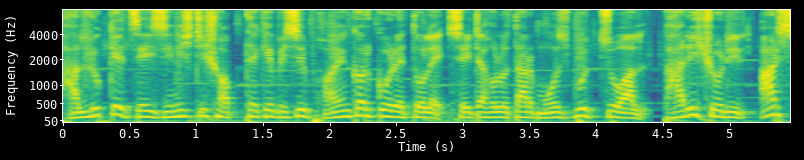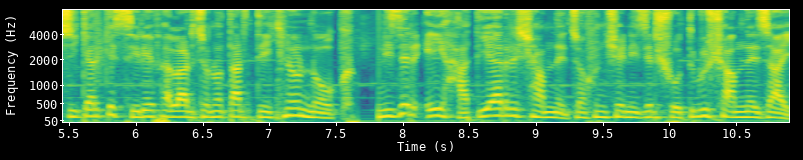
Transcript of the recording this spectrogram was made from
ভাল্লুককে যেই জিনিসটি সব থেকে বেশি ভয়ঙ্কর করে তোলে, সেটা হলো তার মজবুত চোয়াল, ভারী শরীর আর শিকারকে ছিঁড়ে ফেলার জন্য তার তীক্ষ্ণ নখ। নিজের এই হাতিয়ারের সামনে যখন সে নিজের শত্রুর সামনে যায়,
